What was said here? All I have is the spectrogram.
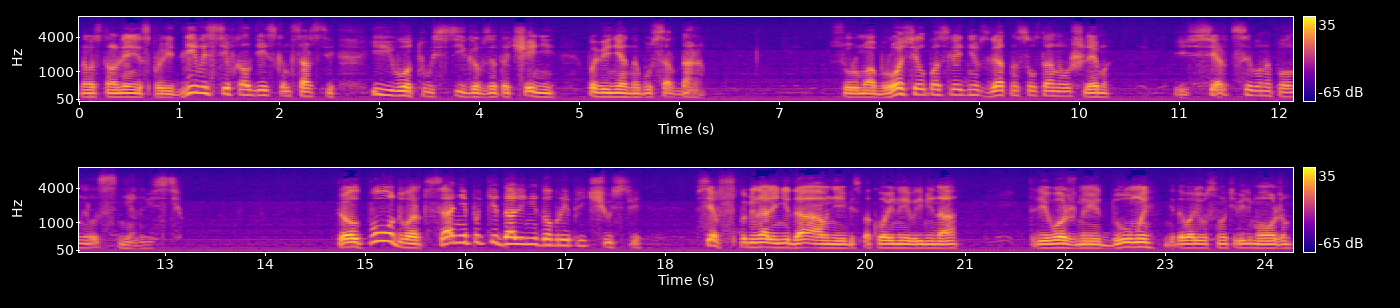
на восстановление справедливости в халдейском царстве, и вот Устига в заточении по вине Набусардара. Сурма бросил последний взгляд на султанова шлема, и сердце его наполнилось ненавистью. Толпу дворца не покидали недобрые предчувствия. Все вспоминали недавние беспокойные времена. Тревожные думы не давали уснуть вельможам.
